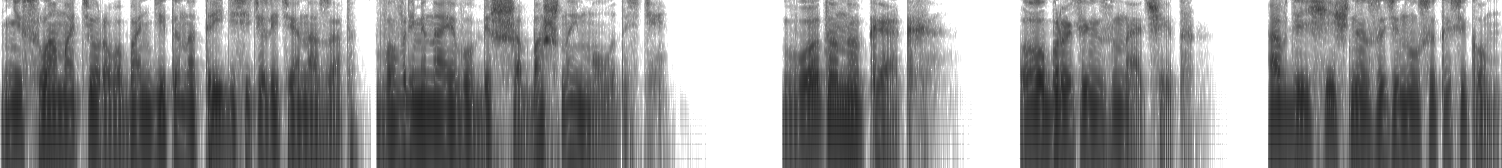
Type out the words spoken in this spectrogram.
несла матерого бандита на три десятилетия назад, во времена его бесшабашной молодости. «Вот оно как! Оборотень, значит!» Авдей хищно затянулся косяком.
